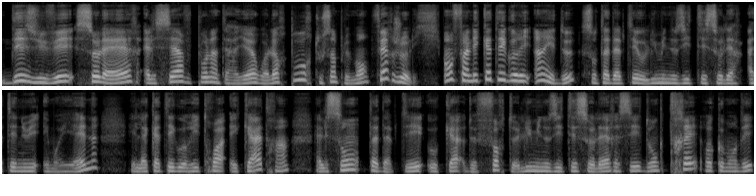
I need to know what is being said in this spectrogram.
des UV solaires. Elles servent pour l'intérieur ou alors pour tout simplement faire joli. Enfin, les catégories 1 et 2 sont adaptées aux luminosités solaires atténuées et moyennes. Et la catégorie 3 et 4, hein, elles sont adaptées au cas de forte luminosité solaire et c'est donc très recommandé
